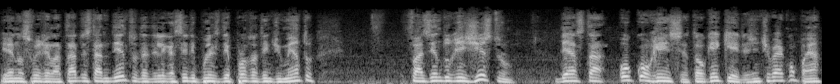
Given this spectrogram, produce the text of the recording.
eh, nos foi relatado, está dentro da delegacia de polícia de pronto atendimento fazendo registro desta ocorrência, tá ok, Keire? A gente vai acompanhar,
